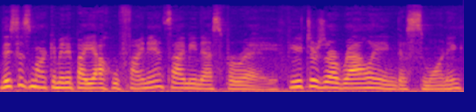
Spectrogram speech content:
This is Market Minute by Yahoo Finance. I'm Ines Ferre. Futures are rallying this morning.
